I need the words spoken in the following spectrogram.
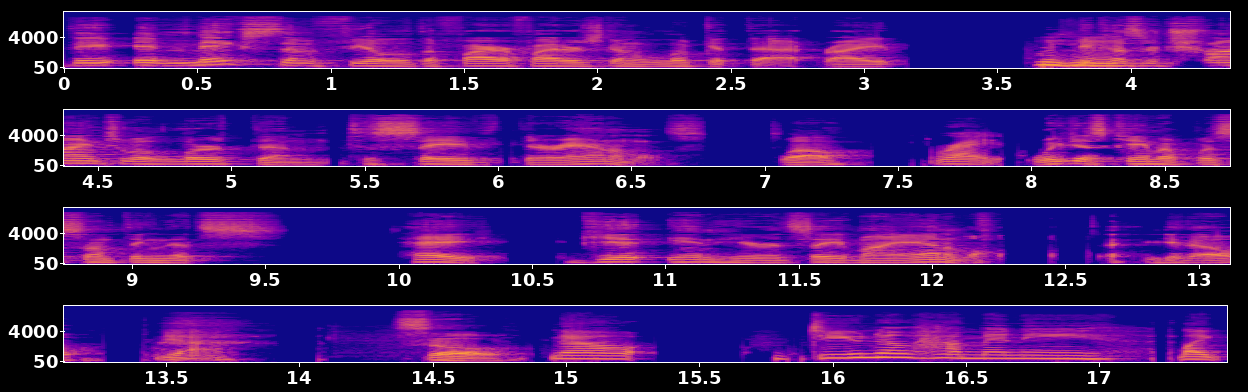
they it makes them feel that the firefighter is going to look at that right? Mm-hmm. because they're trying to alert them to save their animals. Well right. we just came up with something that's hey get in here and save my animal you know? Yeah. So now do you know how many like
